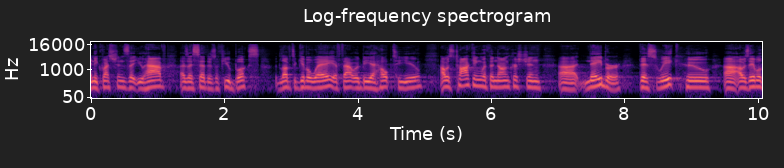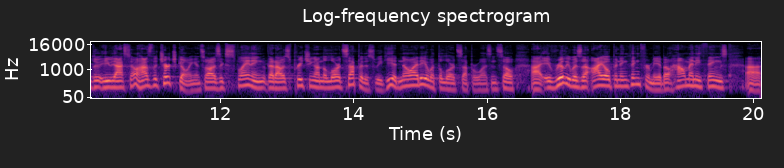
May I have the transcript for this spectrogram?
any questions that you have. As I said, there's a few books I'd love to give away if that would be a help to you. I was talking with a non Christian uh, neighbor this week who uh, I was able to, he asked, Oh, how's the church going? And so I was explaining that I was preaching on the Lord's Supper this week. He had no idea what the Lord's Supper was. And so uh, it really was an eye opening thing for me about how many things uh,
